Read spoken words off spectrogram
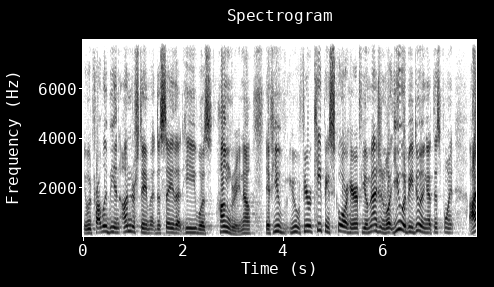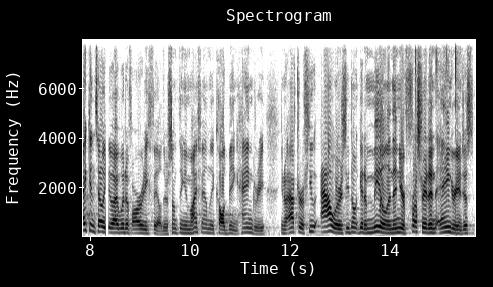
it would probably be an understatement to say that he was hungry. Now, if, you, you, if you're keeping score here, if you imagine what you would be doing at this point, I can tell you I would have already failed. There's something in my family called being hangry. You know, after a few hours, you don't get a meal, and then you're frustrated and angry and just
